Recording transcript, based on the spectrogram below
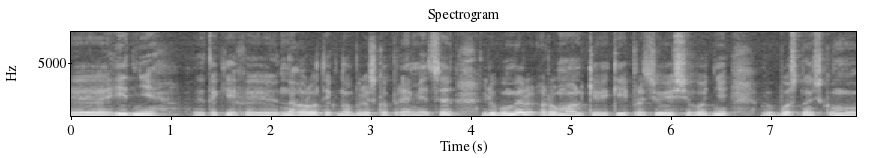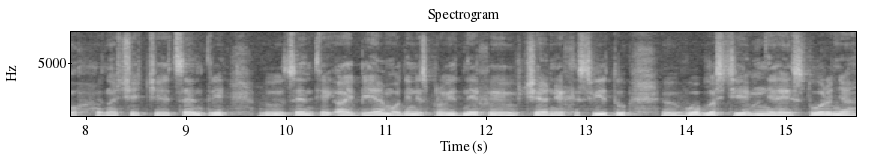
е, гідні таких е, нагород, як Нобелівська премія. Це Любомир Романків, який працює сьогодні в Бостонському значить, центрі, в центрі IBM, один із провідних е, вчених світу е, в області е, створення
